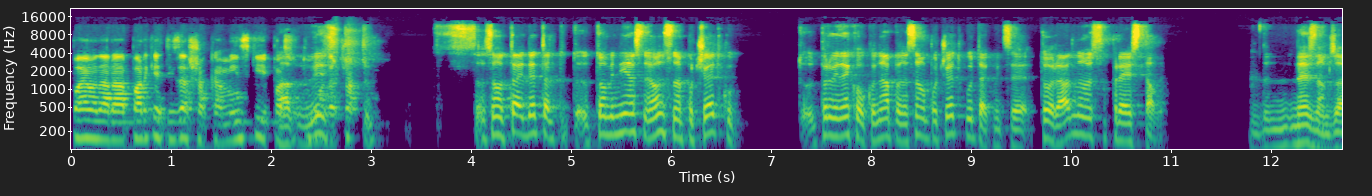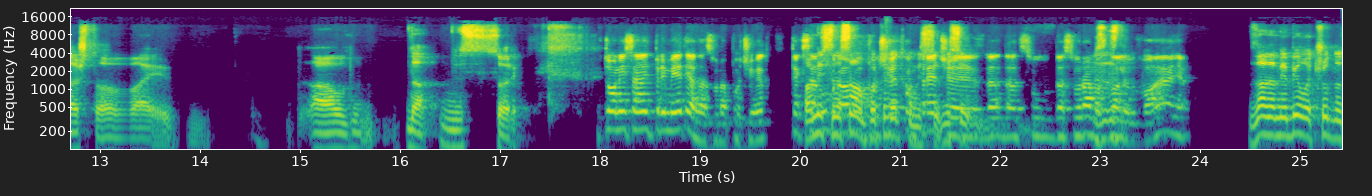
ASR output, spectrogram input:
pa je onda na parket izašao Kaminski, pa, pa su tu onda čak... Samo taj detalj, to, mi nije jasno, oni su na početku, prvi nekoliko napada, na samom početku utakmice to radili, oni su prestali. Ne znam zašto, ovaj, ali da, sorry. To nisam ni primijetio da su na početku. Tek pa mislim na samom početku treće, Da, da, su, da su rano slali udvajanja. Znam da mi je bilo čudno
